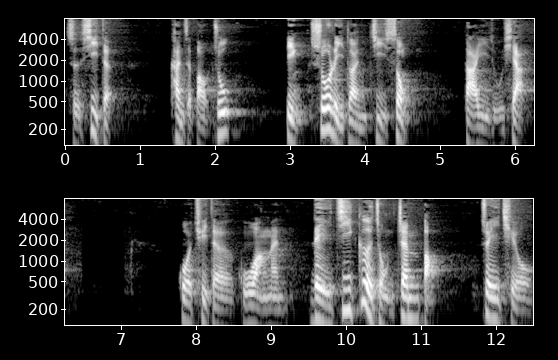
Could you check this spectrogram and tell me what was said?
仔细的看着宝珠。并说了一段寄颂，大意如下：过去的国王们累积各种珍宝，追求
